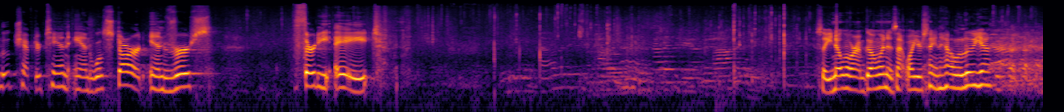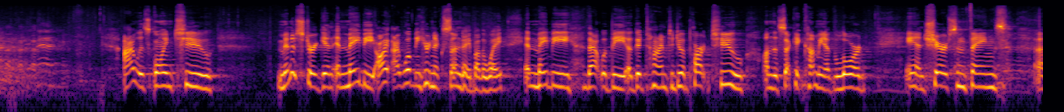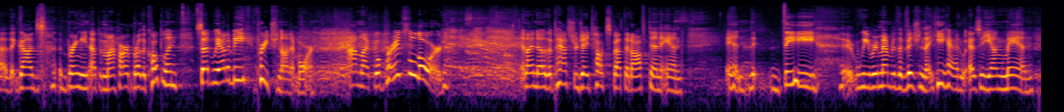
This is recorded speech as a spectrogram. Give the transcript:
Luke chapter 10, and we'll start in verse 38. So, you know where I'm going? Is that why you're saying hallelujah? I was going to minister again, and maybe I, I, will be here next Sunday, by the way, and maybe that would be a good time to do a part two on the second coming of the Lord and share some things uh, that God's bringing up in my heart. Brother Copeland said we ought to be preaching on it more. I'm like, well, praise the Lord. And I know that Pastor Jay talks about that often, and and the we remember the vision that he had as a young man.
